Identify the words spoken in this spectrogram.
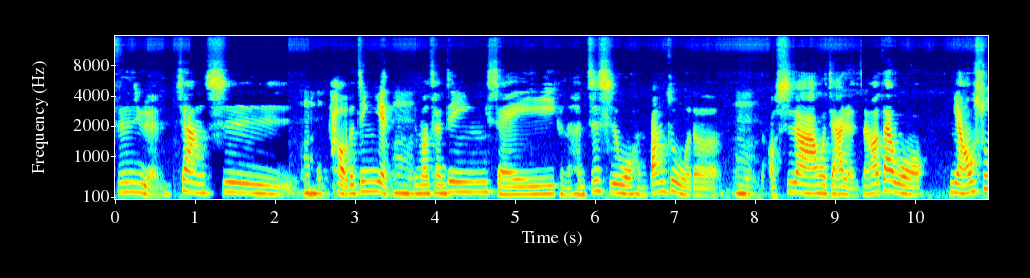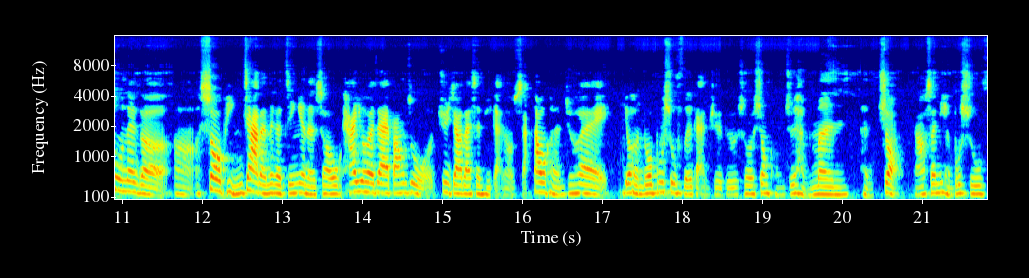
资源，像是好的经验，嗯，有没有曾经谁可能很支持我、很帮助我的，嗯，老师啊或家人。然后在我描述那个呃受评价的那个经验的时候，他又会在帮助我聚焦在身体感受上。那我可能就会有很多不舒服的感觉，比如说胸口就是很闷、很重，然后身体很不舒服。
